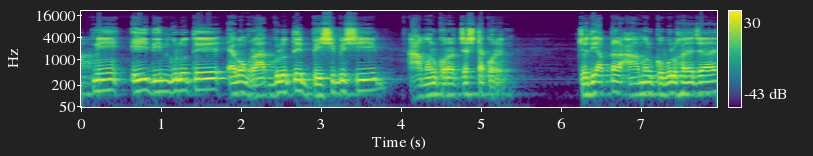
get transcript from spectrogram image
আপনি এই দিনগুলোতে এবং রাতগুলোতে বেশি বেশি আমল করার চেষ্টা করেন। যদি আপনার আমল কবুল হয়ে যায়,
